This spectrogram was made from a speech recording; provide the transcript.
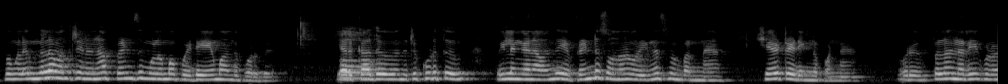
இப்போ உங்களை இவங்கெல்லாம் வந்துட்டு என்னென்னா ஃப்ரெண்ட்ஸு மூலமாக போயிட்டு ஏமாந்து போகிறது யாருக்காவது வந்துட்டு கொடுத்து இல்லைங்க நான் வந்து என் ஃப்ரெண்டு சொன்னான்னு ஒரு இன்வெஸ்ட்மெண்ட் பண்ணேன். ஷேர் ட்ரேடிங்கில் பண்ணேன். ஒரு இப்போல்லாம் நிறைய கூட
